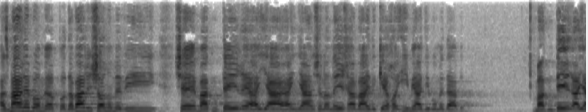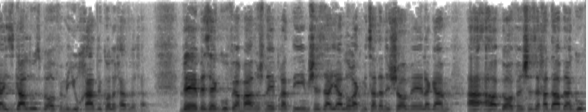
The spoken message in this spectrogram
אז מה הרב אומר פה? דבר ראשון הוא מביא שמתנתרא היה העניין של עונך הוואי לקחו אימי הדיבור מדבר. מתנתרא היה איסגלוס באופן מיוחד לכל אחד ואחד. ובזה גופי אמרנו שני פרטים, שזה היה לא רק מצד הנשום, אלא גם באופן שזה חדר בהגוף.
